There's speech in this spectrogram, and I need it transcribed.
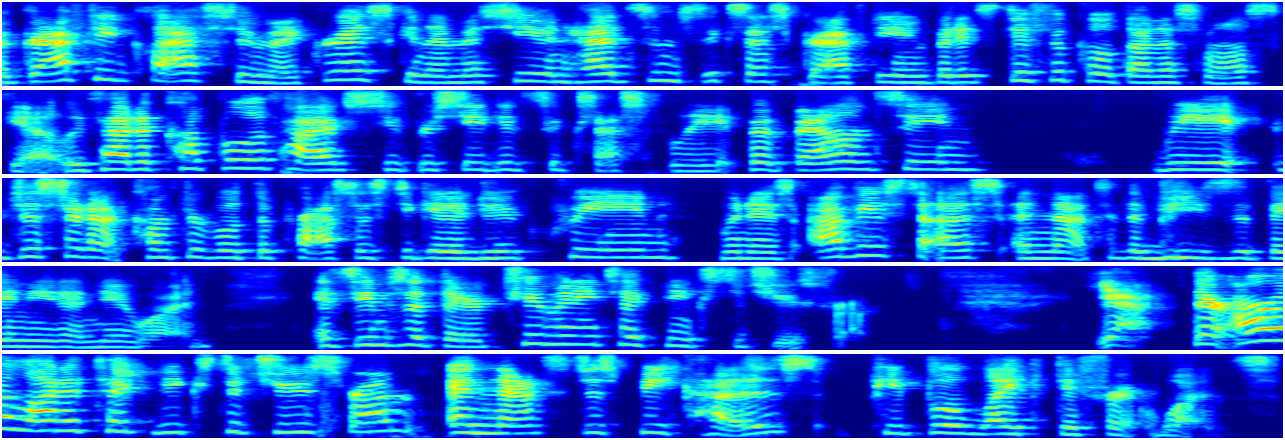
a grafting class through Mike Risk and MSU and had some success grafting, but it's difficult on a small scale. We've had a couple of hives superseded successfully, but balancing we just are not comfortable with the process to get a new queen when it is obvious to us and not to the bees that they need a new one. It seems that there are too many techniques to choose from. Yeah, there are a lot of techniques to choose from, and that's just because people like different ones.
